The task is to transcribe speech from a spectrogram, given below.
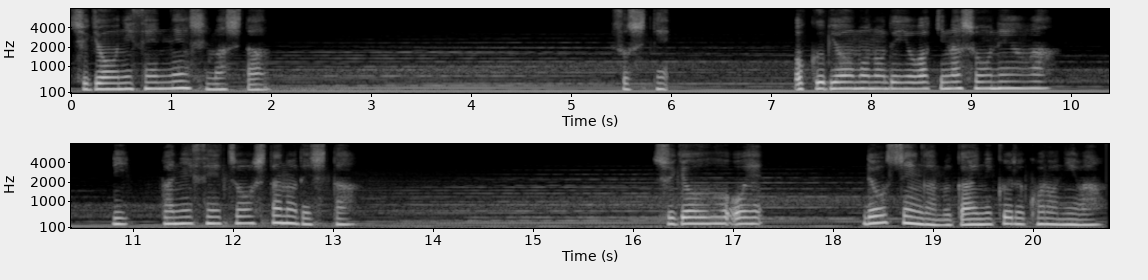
修行に専念しました。そして、臆病者で弱気な少年は、立派に成長したのでした。修行を終え、両親が迎えに来る頃には、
